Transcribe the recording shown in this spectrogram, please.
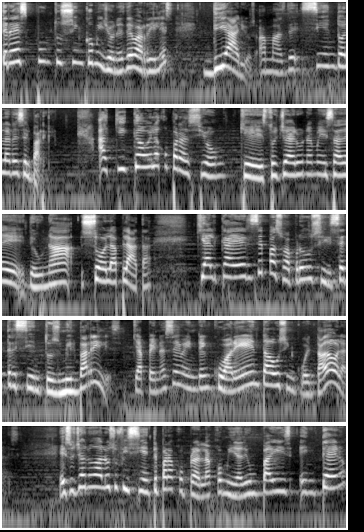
3.5 millones de barriles diarios a más de 100 dólares el barril. Aquí cabe la comparación que esto ya era una mesa de, de una sola plata que al caerse pasó a producirse 300 mil barriles, que apenas se venden 40 o 50 dólares. Eso ya no da lo suficiente para comprar la comida de un país entero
